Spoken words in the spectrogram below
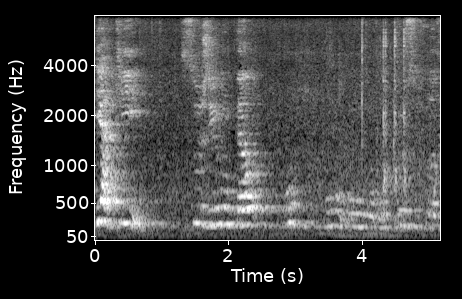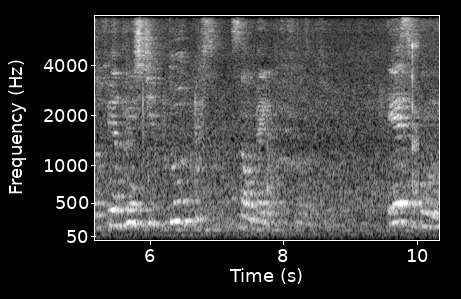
E aqui surgiu então o, o, o, curso de filosofia do Instituto São Bento. Esse, com,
